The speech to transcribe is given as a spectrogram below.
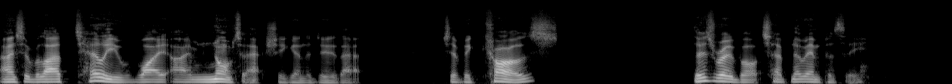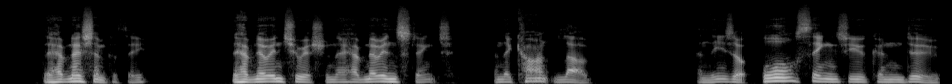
I said, "Well, I'll tell you why I'm not actually going to do that." He said, "Because those robots have no empathy, they have no sympathy, they have no intuition, they have no instinct, and they can't love. And these are all things you can do,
